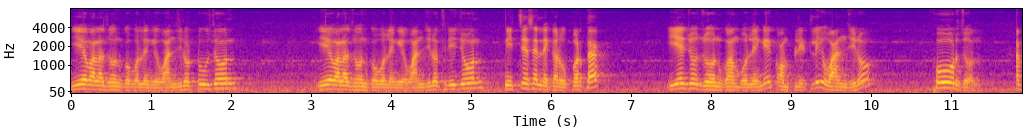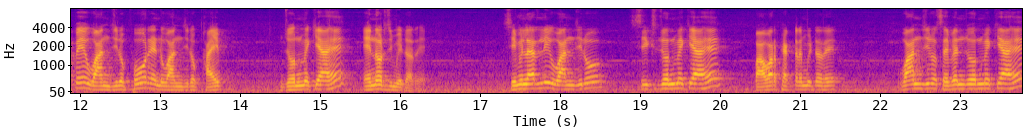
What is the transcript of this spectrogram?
ये वाला जोन को बोलेंगे वन ज़ीरो टू जोन ये वाला जोन को बोलेंगे वन ज़ीरो थ्री जोन नीचे से लेकर ऊपर तक ये जो जोन को हम बोलेंगे completely one zero four zone यहाँ पे 104 एंड 105 जोन में क्या है? एनर्जी मीटर है। सिमिलरली 106 जोन में क्या है? पावर फैक्टर मीटर है। 107 जोन में क्या है?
